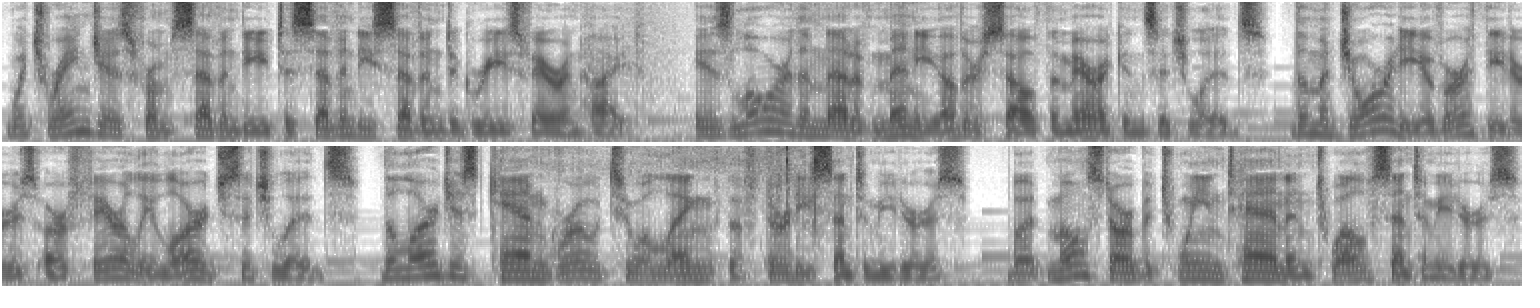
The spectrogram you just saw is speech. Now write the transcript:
which ranges from 70 to 77 degrees Fahrenheit, is lower than that of many other South American cichlids. The majority of earth-eaters are fairly large cichlids. The largest can grow to a length of 30 centimeters, but most are between 10 and 12 centimeters.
